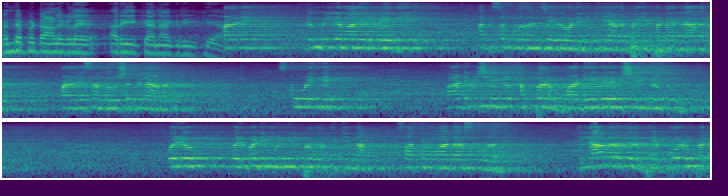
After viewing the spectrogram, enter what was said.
ബന്ധപ്പെട്ട ആളുകളെ അറിയിക്കാൻ ആഗ്രഹിക്കുകയാണ്. വളരെ ഗംഭീരമായ ഒരു വേദി അഭിസംബോധന ചെയ്തുകൊണ്ടിരിക്കുകയാണ് പ്രിയപ്പെട്ട എല്ലാവരും. വളരെ സന്തോഷത്തിലാണ്. സ്കൂളിന്റെ പാഠ്യവിഷയങ്ങൾക്കപ്പുറം പാഠ്യേതര വിഷയങ്ങൾക്കും ഒരു ഒരുപടി മുന്നിൽ പ്രവർത്തിക്കുന്ന ഫാത്തിമ മാതാ എല്ലാ തരത്തിലും എപ്പോഴും പല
